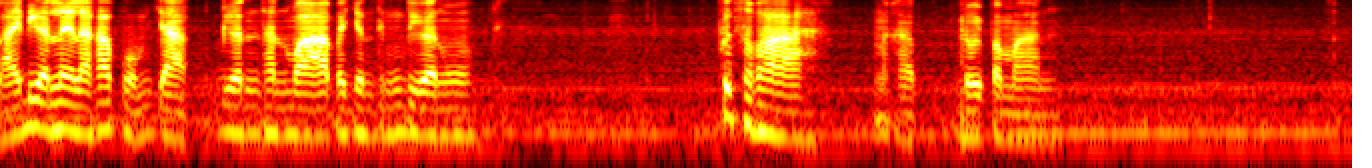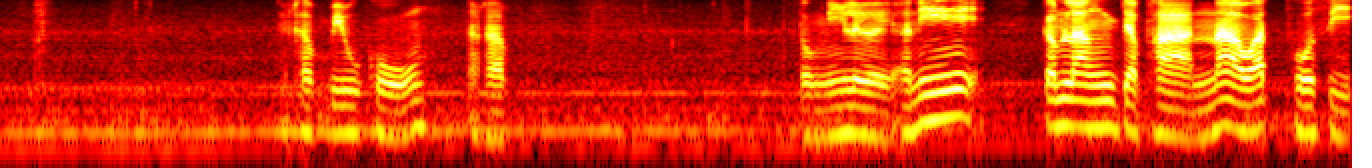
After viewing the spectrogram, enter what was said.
หลายเดือนเลยแหละครับ ผมจากเดือนธันวาไปจนถึงเดือนพฤษภานะครับ โดยประมาณนะครับวิวโขงนะครับ ตรงนี้เลย อันนี้กำลังจะผ่านหน้าวัดโพสี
